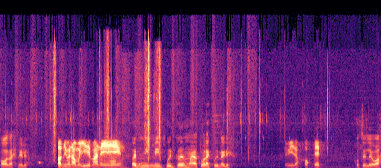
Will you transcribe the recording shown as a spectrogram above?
ขอหน่อยเร็วตอนนี้มันเอามายี่สิบอันเองๆเฮ้ยมึงมีมีปืนเกินไหมเอาตัวแรกปืนหน่อยดิไม่มีหรอกครบเซ็ตครบเซตเลยวะ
